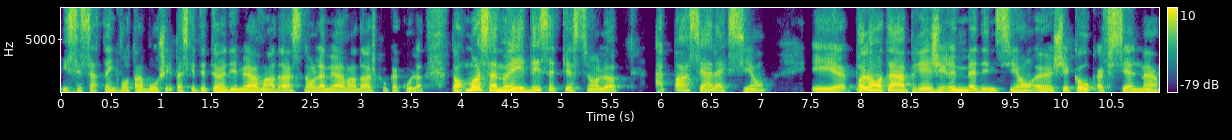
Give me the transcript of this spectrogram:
et c'est certain qu'ils vont t'embaucher parce que tu étais un des meilleurs vendeurs, sinon le meilleur vendeur Coca-Cola. Donc, moi, ça m'a aidé cette question-là à passer à l'action. Et euh, pas longtemps après, j'ai remis ma démission euh, chez Coke officiellement.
